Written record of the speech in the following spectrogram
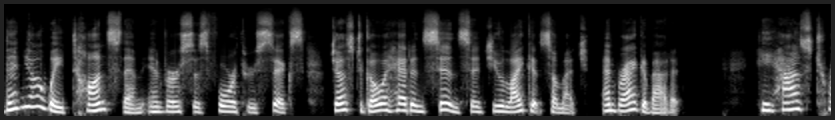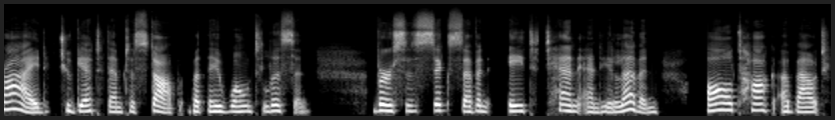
Then Yahweh taunts them in verses 4 through 6 just go ahead and sin since you like it so much and brag about it. He has tried to get them to stop, but they won't listen. Verses 6, 7, 8, 10, and 11 all talk about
